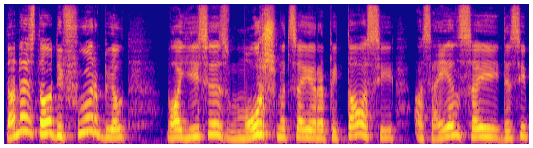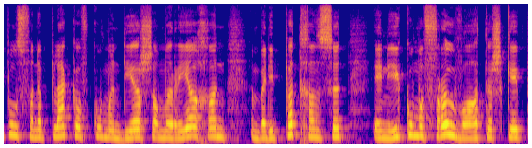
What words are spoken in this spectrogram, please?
Dan is daar die voorbeeld waar Jesus mors met sy reputasie as hy en sy disippels van 'n plek af kom in deur Samaria gaan en by die put gaan sit en hier kom 'n vrou water skep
